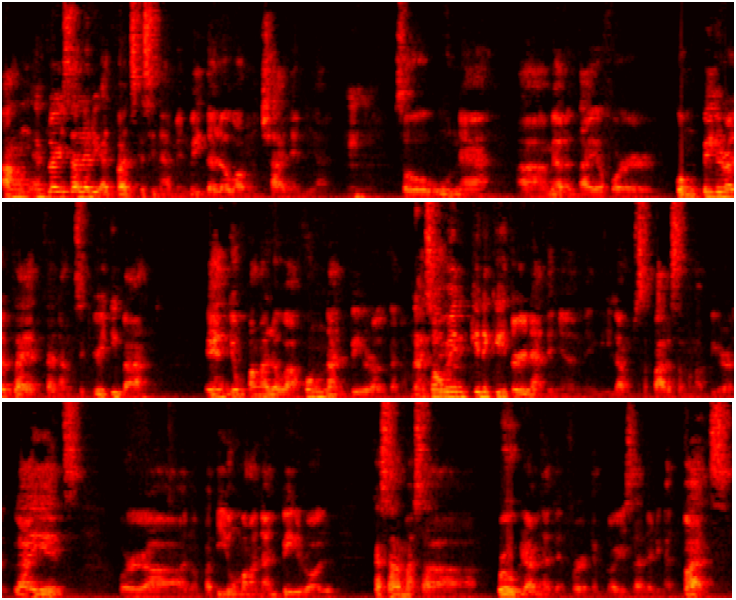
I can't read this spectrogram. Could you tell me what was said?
ang employee salary advance kasi namin may dalawang channel yan. Mm. So una, ah, meron tayo for kung payroll client ka ng security bank and yung pangalawa kung non-payroll ka naman. So may kinikater natin hindi lang sa para sa mga payroll clients or ah, ano pati yung mga non-payroll kasama sa program natin for employee salary advance.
